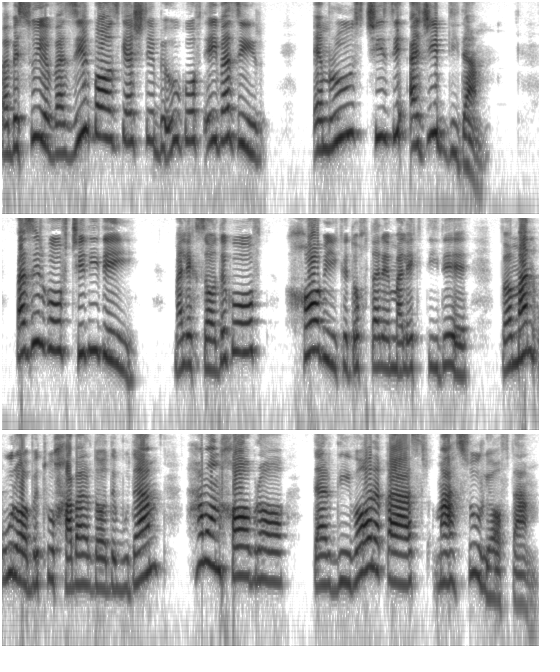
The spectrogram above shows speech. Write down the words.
و به سوی وزیر بازگشته به او گفت ای وزیر امروز چیزی عجیب دیدم وزیر گفت چه دیده ای؟ ملک زاده گفت خوابی که دختر ملک دیده و من او را به تو خبر داده بودم همان خواب را در دیوار قصر محصور یافتم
